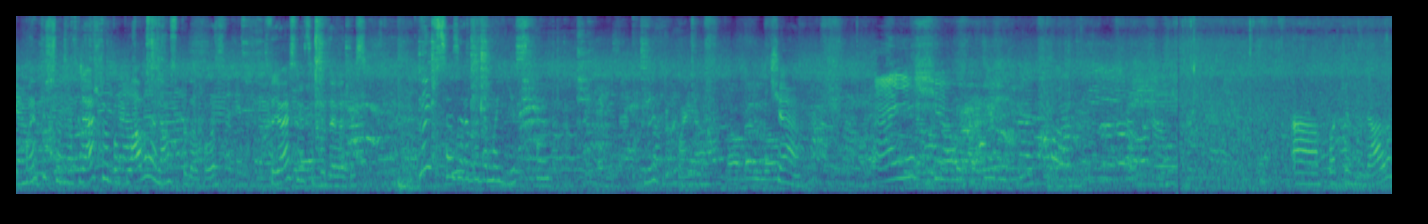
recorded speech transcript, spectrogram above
Е, ми пішли на пляж, ми поплавали, нам сподобалось. Сподіваюся, ви це подивитесь. Ну і все, зараз будемо їсти. Буде прикольно. Че? А я що? А, поки гуляла,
